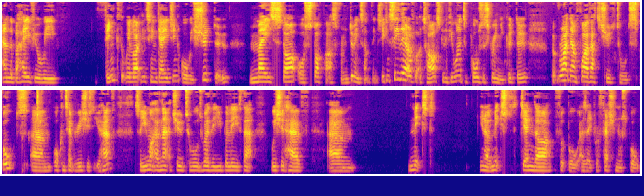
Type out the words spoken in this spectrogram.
and the behaviour we think that we're likely to engage in or we should do may start or stop us from doing something. So you can see there I've got a task, and if you wanted to pause the screen, you could do. But write down five attitudes towards sports um, or contemporary issues that you have. So you might have an attitude towards whether you believe that we should have um, mixed, you know, mixed gender football as a professional sport,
